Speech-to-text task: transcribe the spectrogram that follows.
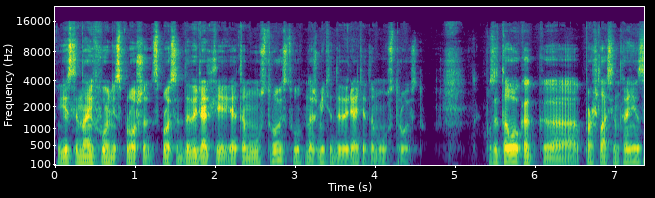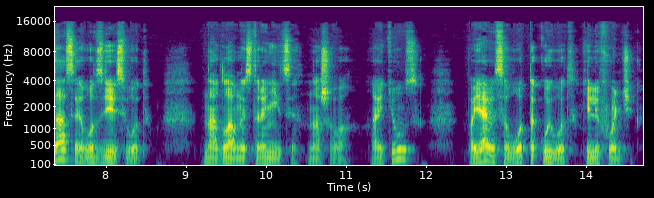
Если на iPhone спросят, спросят, доверять ли этому устройству, нажмите доверять этому устройству. После того, как э, прошла синхронизация, вот здесь вот на главной странице нашего iTunes появится вот такой вот телефончик.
